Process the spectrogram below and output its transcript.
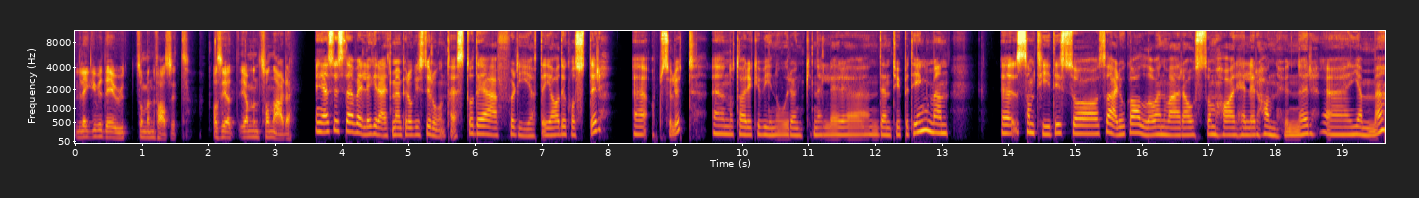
legger vi det ut som en fasit, og sier at ja, men sånn er det. Men jeg syns det er veldig greit med en progesterontest, og det er fordi at ja, det koster, eh, absolutt. Eh, nå tar ikke vi noe røntgen eller eh, den type ting, men eh, samtidig så, så er det jo ikke alle og enhver av oss som har heller hannhunder eh, hjemme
